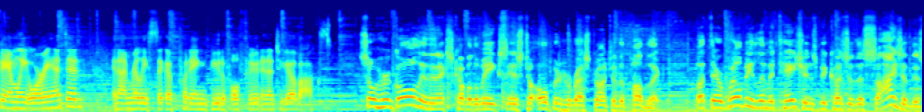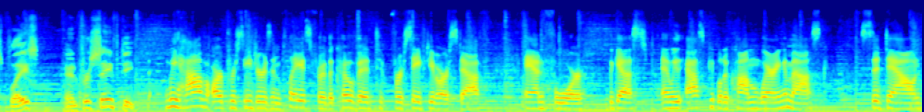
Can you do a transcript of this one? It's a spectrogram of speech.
family oriented, and I'm really sick of putting beautiful food in a to-go box. So her goal in the next couple of weeks is to open her restaurant to the public, but there will be limitations because of the size of this place and for safety. We have our procedures in place for the COVID to, for safety of our staff and for the guests. And we ask people to come wearing a mask, sit down.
